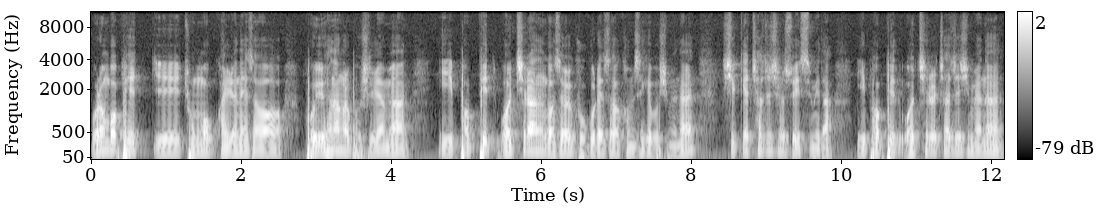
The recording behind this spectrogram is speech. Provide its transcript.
워런 버핏 이 종목 관련해서 보유 현황을 보시려면 이 버핏 워치라는 것을 구글에서 검색해 보시면은 쉽게 찾으실 수 있습니다. 이 버핏 워치를 찾으시면은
